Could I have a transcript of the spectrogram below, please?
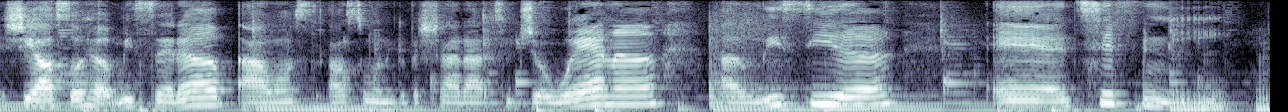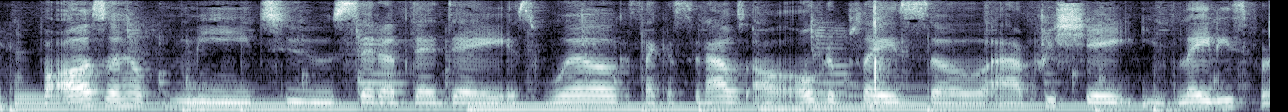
she also helped me set up. I also want to give a shout out to Joanna, Alicia, and Tiffany for also helping me to set up that day as well. Because, like I said, I was all over the place. So, I appreciate you ladies for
